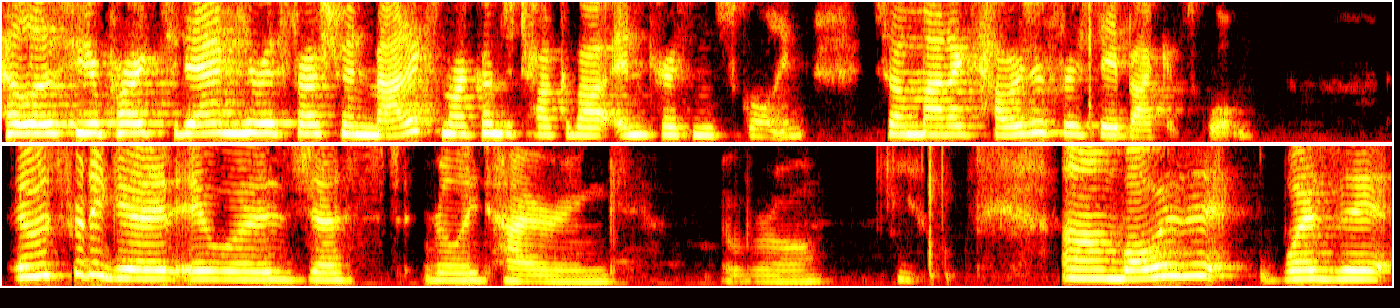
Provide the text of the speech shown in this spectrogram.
Hello, Cedar Park. Today I'm here with freshman Maddox Markham to talk about in person schooling. So, Maddox, how was your first day back at school? It was pretty good. It was just really tiring overall. Yeah. Um, what was it? Was it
